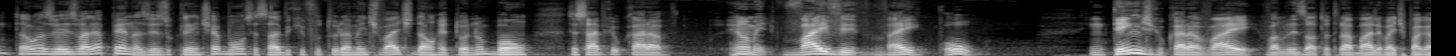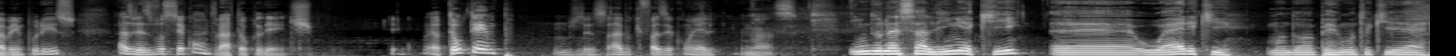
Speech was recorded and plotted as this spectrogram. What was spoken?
Então, às vezes vale a pena. Às vezes o cliente é bom, você sabe que futuramente vai te dar um retorno bom. Você sabe que o cara realmente vai, vai ou entende que o cara vai valorizar o teu trabalho, vai te pagar bem por isso, às vezes você contrata o cliente. É o teu tempo. Uhum. Você sabe o que fazer com ele. Nossa. Indo nessa linha aqui, é, o Eric mandou uma pergunta que é:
